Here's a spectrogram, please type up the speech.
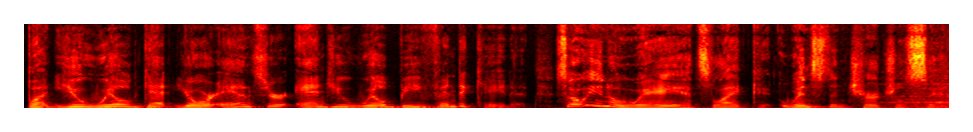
but you will get your answer and you will be vindicated. So, in a way, it's like Winston Churchill said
